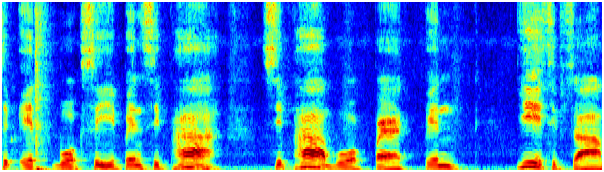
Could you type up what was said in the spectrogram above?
สิบเอ็ดบวกสี่เป็นสิบห้าสิบห้าบวกแปดเป็นยี่สิบสาม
